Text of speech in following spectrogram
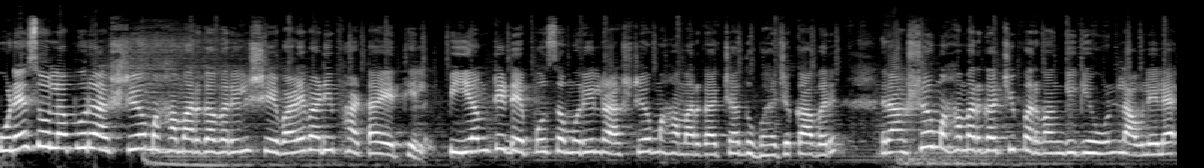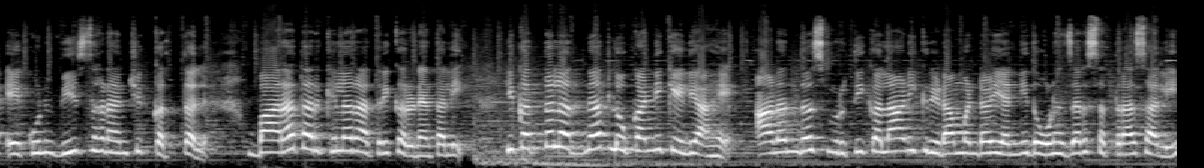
पुणे सोलापूर राष्ट्रीय महामार्गावरील शेवाळेवाडी फाटा येथील पीएमटी डेपो समोरील राष्ट्रीय महामार्गाच्या दुभाजकावर राष्ट्रीय महामार्गाची परवानगी घेऊन लावलेल्या एकूण वीस झाडांची कत्तल बारा तारखेला रात्री करण्यात आली. ही कत्तल अज्ञात लोकांनी केली आहे. आनंद स्मृती कला आणि क्रीडा मंडळ यांनी दोन हजार सतरा साली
